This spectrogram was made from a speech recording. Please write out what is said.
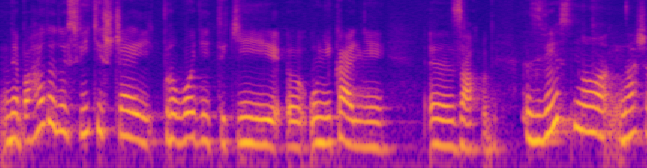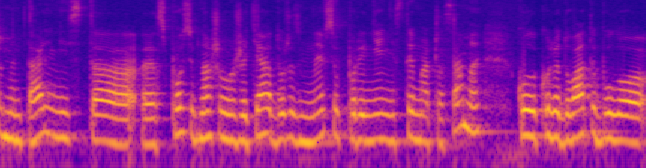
небагато до світі ще й проводять такі е, унікальні заходи. Звісно, наша ментальність та е, спосіб нашого життя дуже змінився в порівнянні з тими часами, коли колядувати було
